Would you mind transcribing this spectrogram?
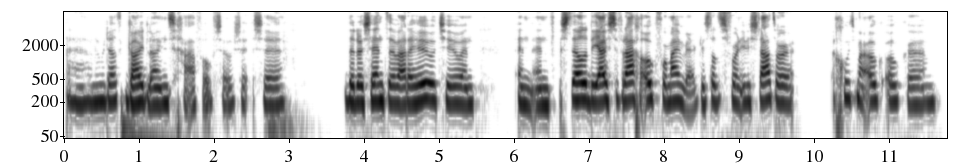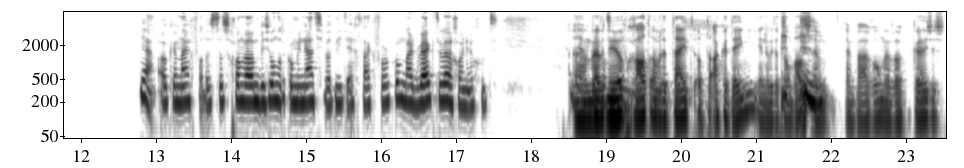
hoe noem je dat, guidelines gaven of zo. Ze, ze, de docenten waren heel chill en, en, en stelden de juiste vragen ook voor mijn werk. Dus dat is voor een illustrator goed, maar ook, ook, ehm, ja, ook in mijn geval. Dus dat is gewoon wel een bijzondere combinatie, wat niet echt vaak voorkomt. Maar het werkte wel gewoon heel goed. Ja, Ehm, we hebben het nu heel veel gehad over de tijd op de academie en hoe dat dan was en, en waarom en welke keuzes.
